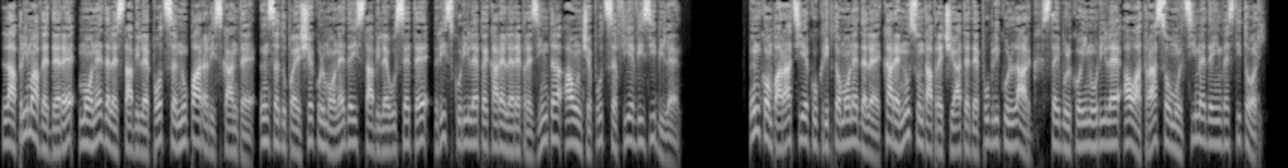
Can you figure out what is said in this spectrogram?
La prima vedere, monedele stabile pot să nu pară riscante, însă după eșecul monedei stabile UST, riscurile pe care le reprezintă au început să fie vizibile. În comparație cu criptomonedele care nu sunt apreciate de publicul larg, stablecoin-urile au atras o mulțime de investitori.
